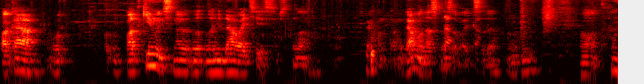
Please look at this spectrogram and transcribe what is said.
пока подкинуть, но, но не давайте, собственно, как он там, гамма у нас Да, называется, да? Мгм. Вот. Она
